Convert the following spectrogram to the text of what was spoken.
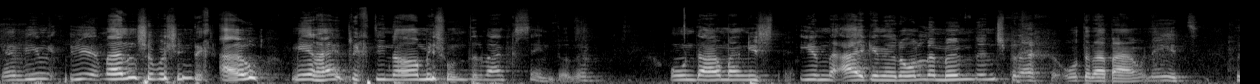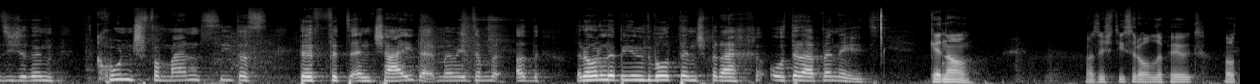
Ja, wie, wie Menschen wahrscheinlich auch mehrheitlich dynamisch unterwegs sind, oder? Und auch manchmal ihren eigenen Rollen müssen entsprechen oder eben auch nicht. Das ist ja dann die Kunst vom Menschsein, das dürfen zu entscheiden, man mit einem einem Rollenbild entsprechen oder eben nicht. Genau. Was ist dein Rollenbild, wo du,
